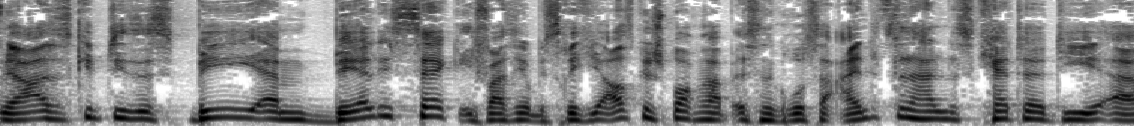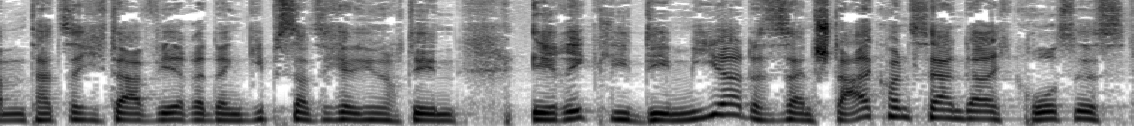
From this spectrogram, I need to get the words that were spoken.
Ja, also es gibt dieses BIM Berlisek, ich weiß nicht, ob ich es richtig ausgesprochen habe, ist eine große Einzelhandelskette, die ähm, tatsächlich da wäre. Dann gibt es dann sicherlich noch den Erikli Demir, das ist ein Stahlkonzern, der recht groß ist.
